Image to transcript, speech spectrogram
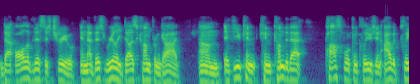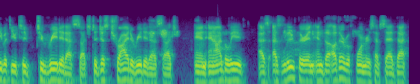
that all of this is true and that this really does come from God. Um, if you can can come to that possible conclusion, I would plead with you to to read it as such, to just try to read it as such. And and I believe as as Luther and, and the other reformers have said that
